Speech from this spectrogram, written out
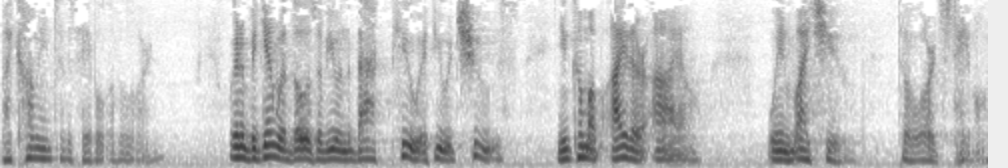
by coming to the table of the Lord. We're going to begin with those of you in the back pew, if you would choose. You can come up either aisle. We invite you to the Lord's table.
